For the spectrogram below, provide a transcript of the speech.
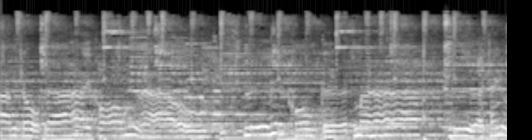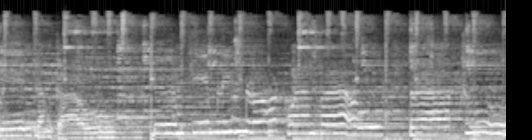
ามโชคร้ายของเรา หรือคงเกิดมา เพื่อใช้เวรกรรมเก่า ดื่มคิมลิ้มลดความเศร้าตราบชั่ว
